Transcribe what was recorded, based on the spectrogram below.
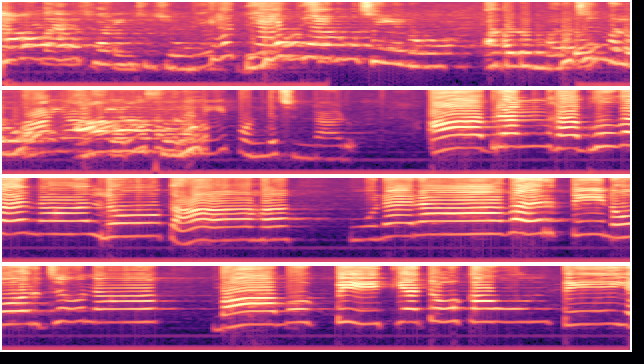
భావములను స్మరించుచు దేహత్యాగము చేయను. అతడు మరుజన్మలో ఆయా స్వరూప పొందుచున్నాడు. ఆ బ్రహ్మ భువనాలోకా పునరావర్తినోర్జున మాముప్పీత్యతో కౌంతేయ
